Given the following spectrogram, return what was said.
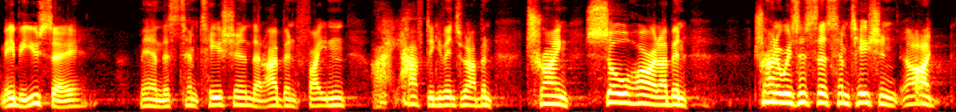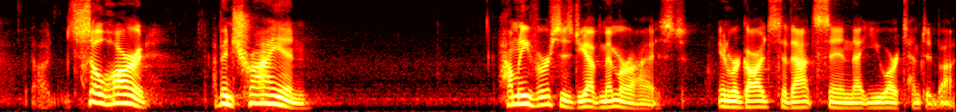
Maybe you say, Man, this temptation that I've been fighting, I have to give into it. I've been trying so hard. I've been trying to resist this temptation oh, so hard. I've been trying. How many verses do you have memorized in regards to that sin that you are tempted by?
